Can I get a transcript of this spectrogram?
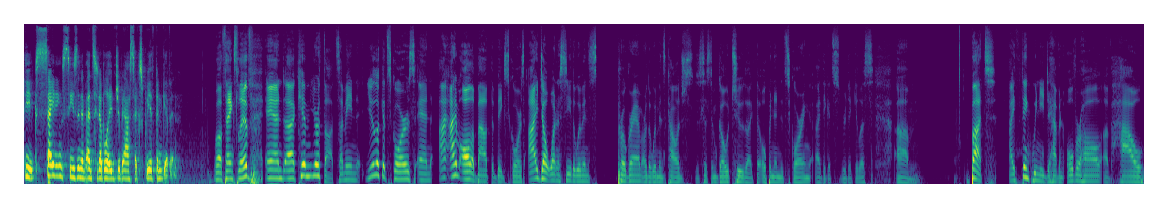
the exciting season of NCAA gymnastics we have been given. Well, thanks, Liv. And uh, Kim, your thoughts. I mean, you look at scores, and I, I'm all about the big scores. I don't want to see the women's program or the women's college system go to like the open-ended scoring. I think it's ridiculous. Um, but I think we need to have an overhaul of how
